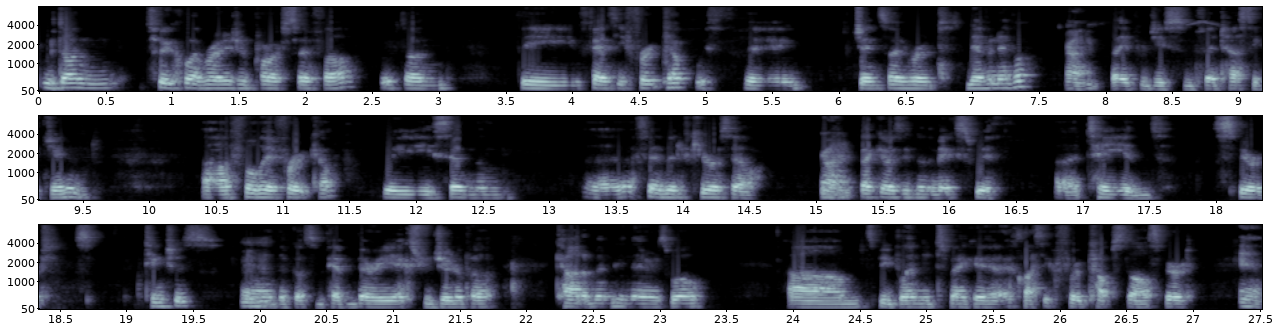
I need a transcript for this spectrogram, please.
We've done two collaboration products so far. We've done the fancy fruit cup with the gents over at Never Never. Right. They produce some fantastic gin, and uh, for their fruit cup, we send them uh, a fair bit of curacao. Right. That goes into the mix with uh, tea and spirit tinctures. Uh, Mhm. they've got some pepperberry, extra juniper, cardamom in there as well. Um, to be blended to make a, a classic fruit cup style spirit Yeah.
